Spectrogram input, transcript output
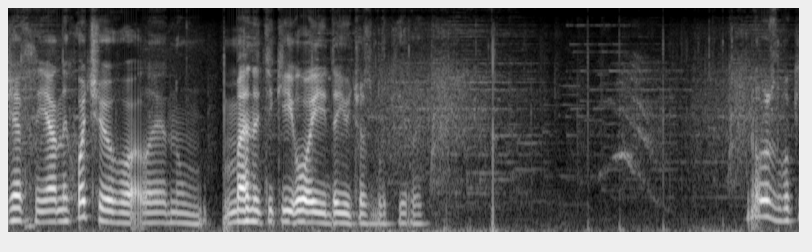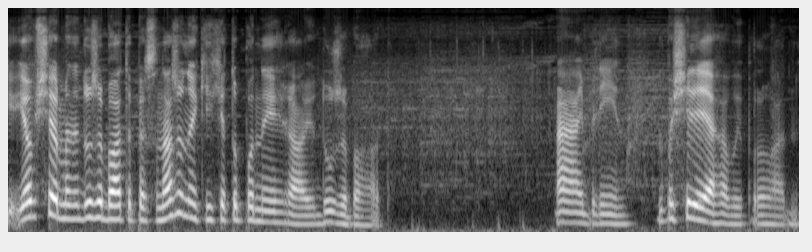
Чесно, я не хочу його, але ну. мене тільки ой дають розблокувати. Ну, розблокувати. Я взагалі, в мене дуже багато персонажів, на яких я тупо не граю. Дуже багато. Ай, блін. Ну, почти лего випало, ладно.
